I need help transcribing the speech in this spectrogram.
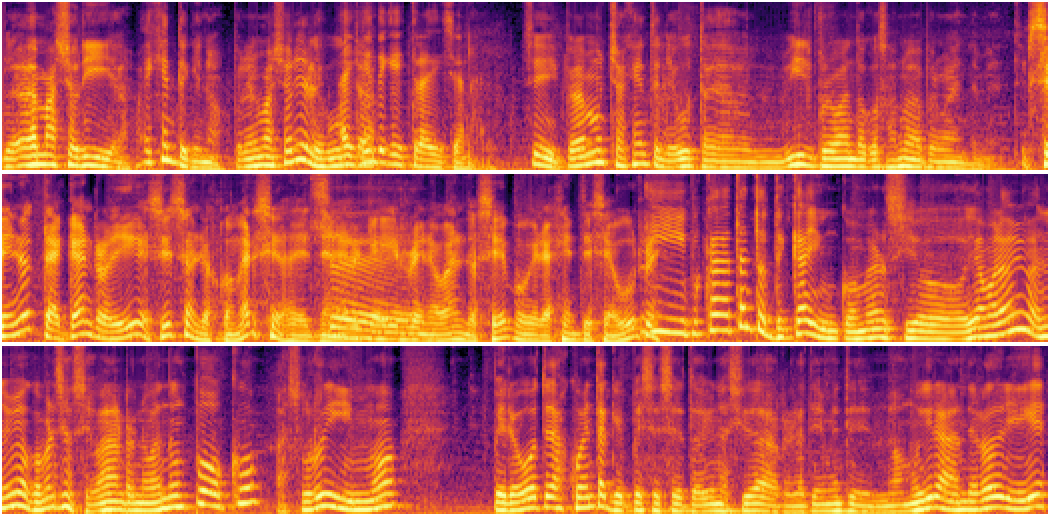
La mayoría. Hay gente que no, pero la mayoría les gusta. Hay gente que es tradicional. Sí, pero a mucha gente le gusta ir probando cosas nuevas permanentemente. ¿Se nota acá en Rodríguez eso en los comercios de tener Sí. que ir renovándose porque la gente se aburre? Y pues, cada tanto te cae un comercio, digamos, los mismos comercios se van renovando un poco a su ritmo, pero vos te das cuenta que pese a ser todavía una ciudad relativamente no muy grande, Rodríguez,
